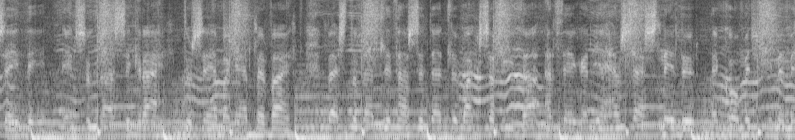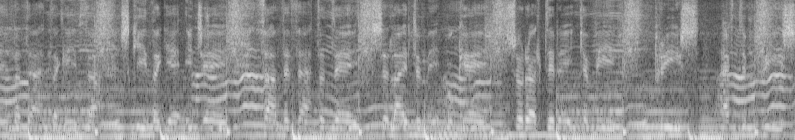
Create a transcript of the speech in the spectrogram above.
Seiði eins og grasi grænt og sem að er mér vænt. Vest á velli þar sem dellu vaksa víða en þegar ég hef sess niður er komið tími minn að detta í það skýða ég í J Það er þetta day sem lætur mig ok. Svo röldi Reykjavík prís eftir prís,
